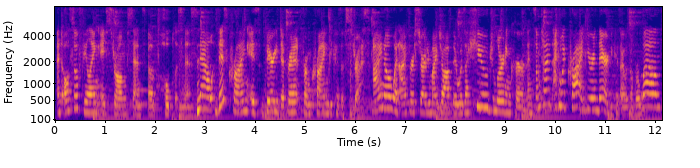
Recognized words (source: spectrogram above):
and also feeling a strong sense of hopelessness. Now, this crying is very different from crying because of stress. I know when I first started my job, there was a huge learning curve and sometimes I would cry here and there because I was overwhelmed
